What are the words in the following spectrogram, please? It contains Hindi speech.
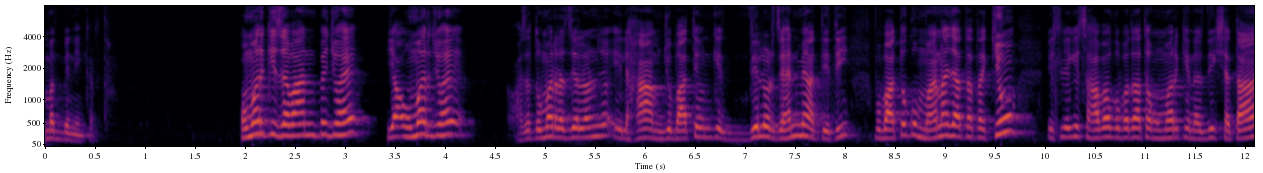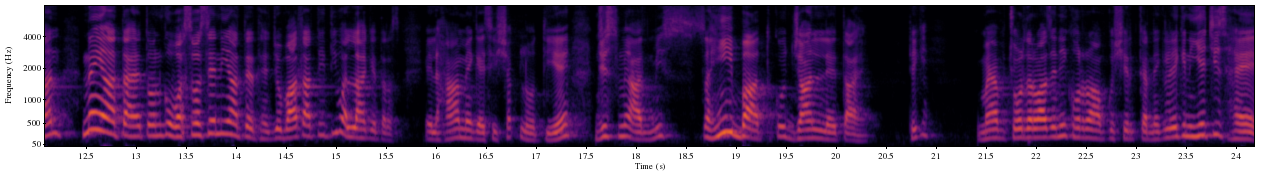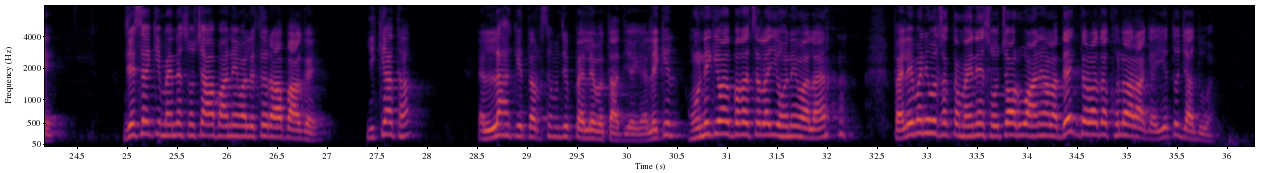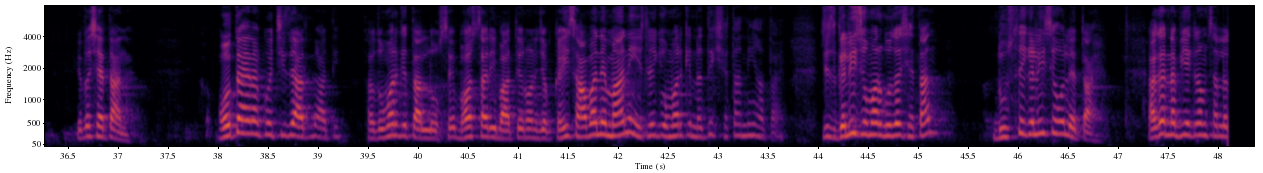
हिम्मत भी नहीं करता। उमर की ज़बान पे जो है, या उमर जो है, हज़रत उमर रज़ी जो इल्हाम, जो बातें उनके दिल और जहन में आती थी, वो बातों को माना जाता था। क्यों? इसलिए कि साहबा को पता था उमर के नज़दीक शैतान नहीं आता है तो उनको वसवसे नहीं आते थे। जो बात आती थी वो अल्लाह की तरफ़ इल्हाम एक ऐसी शक्ल होती है, जिसमें आदमी सही बात को जान लेता है। ठीक है? मैं अब चोर दरवाजे नहीं खोल रहा हूँ आपको शिरक करने के लिए, लेकिन ये चीज़ है। जैसा कि मैंने सोचा आप आने वाले थे और आप आ गए। ये क्या था? अल्लाह की तरफ़ से मुझे पहले बता दिया गया। लेकिन होने के बाद पता चला ये होने वाला है। पहले मैं नहीं बोल सकता, मैंने सोचा और वो आने वाला, देख दरवाज़ा खुला और आ गया। ये तो जादू है, ये तो शैतान है। होता है ना, कोई चीज़ें आदमी आती। तो उमर के ताल्लुक से बहुत सारी बातें उन्होंने जब कहीं, साहबा ने मानी, इसलिए कि उम्र के नज़दीक शैतान नहीं आता है। जिस गली से उम्र गुजर, शैतान दूसरी गली से हो लेता है। अगर नबी अक्रम अकरम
